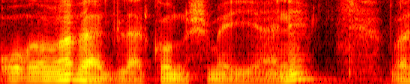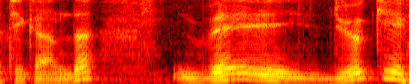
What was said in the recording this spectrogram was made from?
ona verdiler konuşmayı yani Vatikan'da. Ve diyor ki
